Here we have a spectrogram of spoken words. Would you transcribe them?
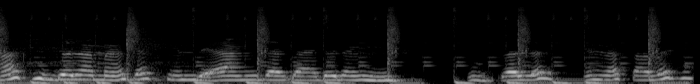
ha sido la marcación de encargado de buscarlas en la cabeza.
